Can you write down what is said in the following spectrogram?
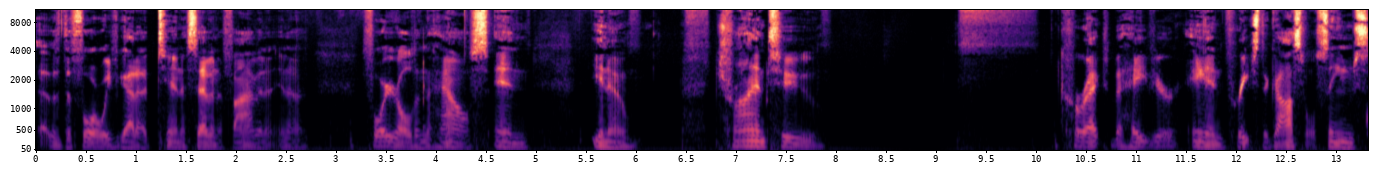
of the four, we've got a ten, a seven, a five, and a, and a four year old in the house, and you know, trying to correct behavior and preach the gospel seems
